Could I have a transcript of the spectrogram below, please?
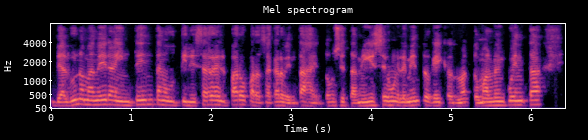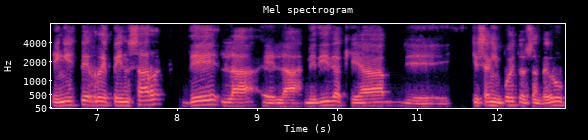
de alguna manera intentan utilizar el paro para sacar ventaja. Entonces también ese es un elemento que hay que tomarlo en cuenta en este repensar de la, eh, las medidas que, ha, eh, que se han impuesto en Santa Cruz,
